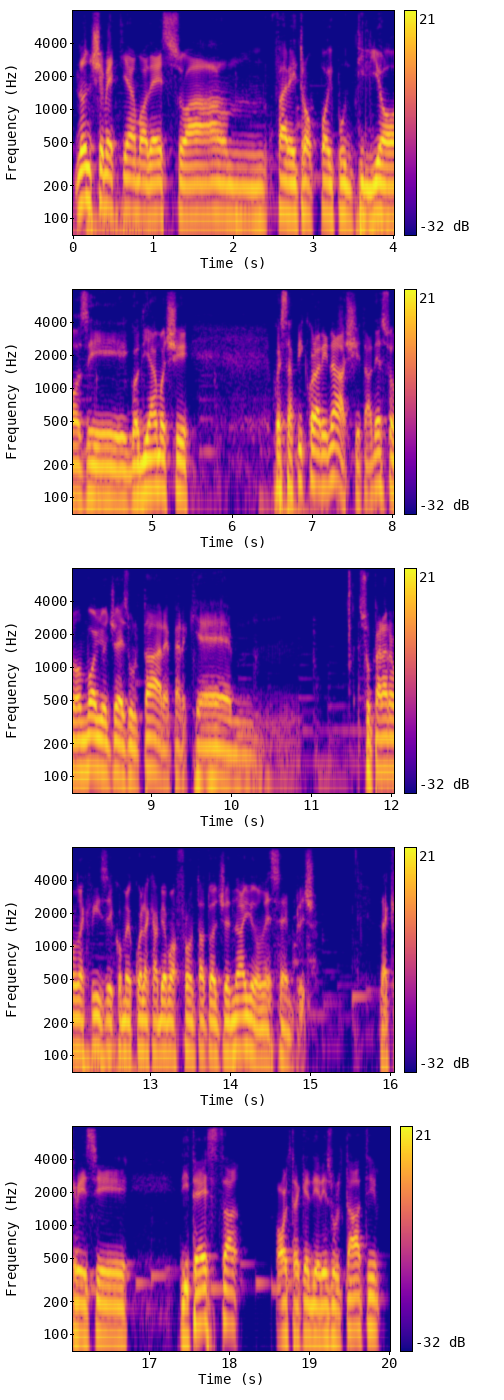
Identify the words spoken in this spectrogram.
non ci mettiamo adesso a um, fare troppo i puntigliosi, godiamoci questa piccola rinascita. Adesso non voglio già esultare perché um, superare una crisi come quella che abbiamo affrontato a gennaio non è semplice. Una crisi di testa, oltre che di risultati,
